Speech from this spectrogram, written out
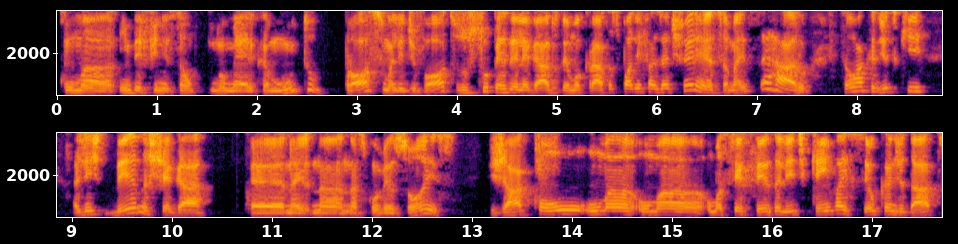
com uma indefinição numérica muito próxima ali de votos, os superdelegados democratas podem fazer a diferença, mas é raro. Então, acredito que a gente deva chegar é, na, na, nas convenções já com uma, uma, uma certeza ali de quem vai ser o candidato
